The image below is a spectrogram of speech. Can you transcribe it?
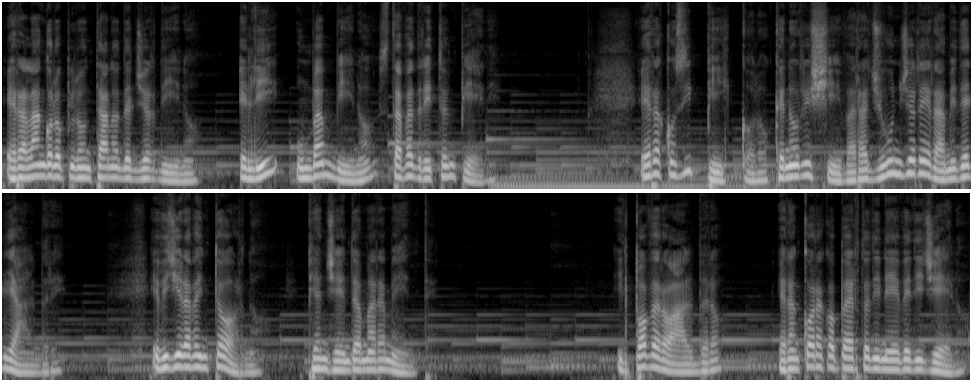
Era l'angolo più lontano del giardino e lì un bambino stava dritto in piedi. Era così piccolo che non riusciva a raggiungere i rami degli alberi e vi girava intorno, piangendo amaramente. Il povero albero era ancora coperto di neve e di gelo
